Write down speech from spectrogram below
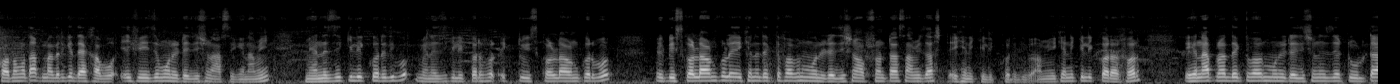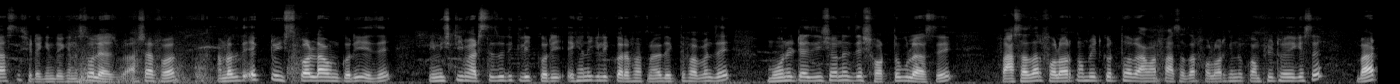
প্রথমত আপনাদেরকে দেখাবো এই পেজে মনিটাইজেশন আছে কিনা। আমি ম্যানেজে ক্লিক করে দিব। ম্যানেজে ক্লিক করার পর একটু স্ক্রল ডাউন করব। একটু স্ক্রল ডাউন করলে এখানে দেখতে পাবেন মনিটাইজেশন অপশনটা আছে, আমি জাস্ট এখানে ক্লিক করে দিব। আমি এখানে ক্লিক করার পর এখানে আপনারা দেখতে পাবেন মনিটাইজেশনের যে টুলটা আছে, সেটা কিন্তু এখানে চলে আসবে। আসার পর আমরা যদি একটু স্ক্রল ডাউন করি, এই যে ইনস্টিম অ্যাডসে যদি ক্লিক করি, এখানে ক্লিক করার পর আপনারা দেখতে পাবেন যে মনিটাইজেশনের যে শর্তগুলো আছে, পাঁচ হাজার ফলোয়ার কমপ্লিট করতে হবে। আমার পাঁচ হাজার ফলোয়ার কিন্তু কমপ্লিট হয়ে গেছে বাট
